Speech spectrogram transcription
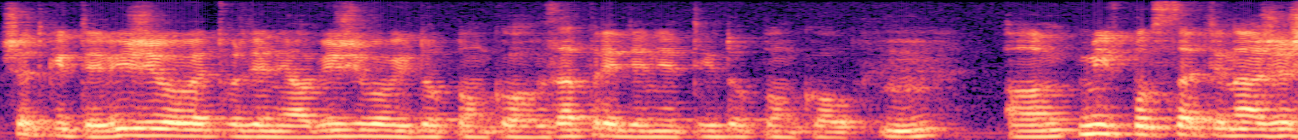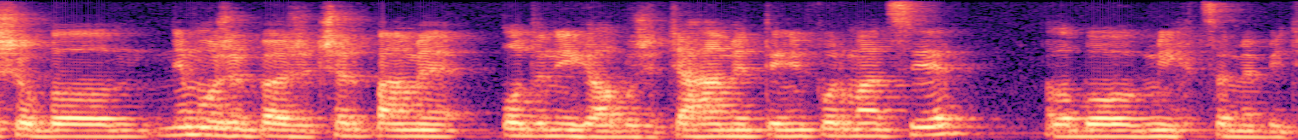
všetky tie výživové tvrdenia o výživových doplnkoch, zatriedenie tých doplnkov. Mm. My v podstate náš e nemôžem povedať, že čerpáme od nich alebo že ťaháme tie informácie, lebo my chceme byť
